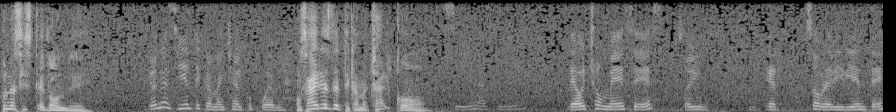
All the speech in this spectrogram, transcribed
¿Tú naciste dónde? Yo nací en Tecamachalco, Puebla. O sea, eres de Tecamachalco. Sí, nací de ocho meses. Soy mujer sobreviviente.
